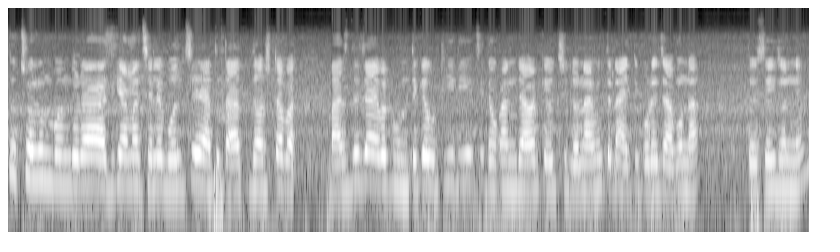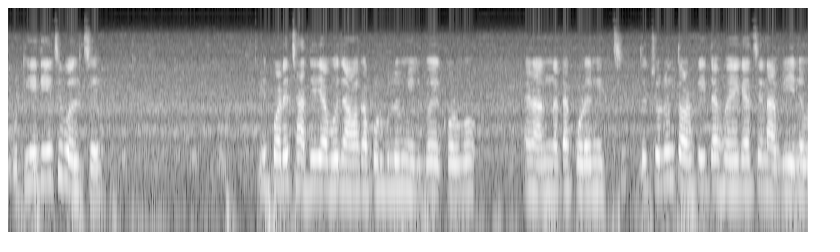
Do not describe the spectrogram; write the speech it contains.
তো চলুন বন্ধুরা আজকে আমার ছেলে বলছে এত তার দশটা বাজতে যায়, এবার ঘুম থেকে উঠিয়ে দিয়েছি, দোকান যাওয়ার কেউ ছিল না, আমি তো নাইটি পরে যাব না। তো সেই জন্যে উঠিয়ে দিয়েছি বলছে। এরপরে ছাদে যাব জামা কাপড়গুলো মিলবো, এ করব, রান্নাটা করে নিচ্ছি। তো চলুন, তরকারিটা হয়ে গেছে, নাবিয়ে নেব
